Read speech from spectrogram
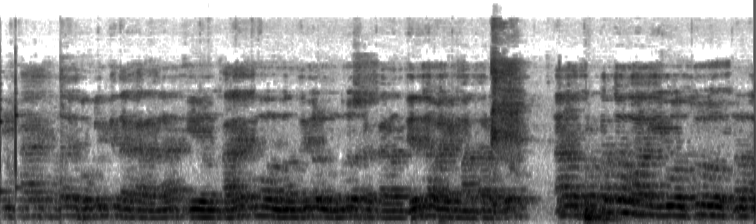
ಈ ಕಾರ್ಯಕ್ರಮದಲ್ಲಿ ಹೋಗ್ಲಿಕ್ಕಿದ್ದ ಕಾರಣ ಈ ಒಂದು ಕಾರ್ಯಕ್ರಮವನ್ನು ಮಂತ್ರಿಗಳು ಮುಂದುವರಿಸುವ ಕಾರಣ ದೀರ್ಘವಾಗಿ ಮಾತಾಡೋದು ನಾನು ಪ್ರಪ್ರಥಮವಾಗಿ ಇವತ್ತು ನಮ್ಮ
